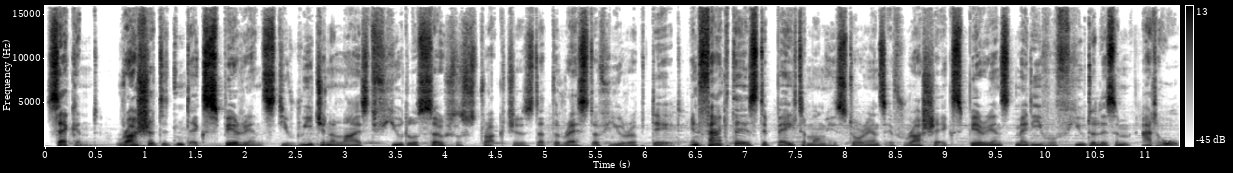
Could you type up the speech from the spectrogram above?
Second, Russia didn't experience the regionalized feudal social structures that the rest of Europe did. In fact, there is debate among historians if Russia experienced medieval feudalism at all.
